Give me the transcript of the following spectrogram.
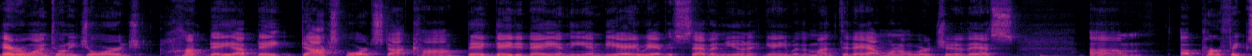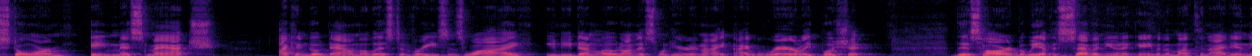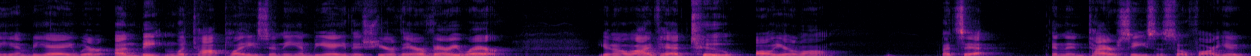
Hey everyone, Tony George, Hump Day Update, DocSports.com. Big day today in the NBA. We have a seven unit game of the month today. I want to alert you to this. Um, a perfect storm, a mismatch. I can go down the list of reasons why you need to unload on this one here tonight. I rarely push it this hard, but we have a seven unit game of the month tonight in the NBA. We're unbeaten with top plays in the NBA this year. They're very rare. You know, I've had two all year long. That's it in the entire season so far. You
